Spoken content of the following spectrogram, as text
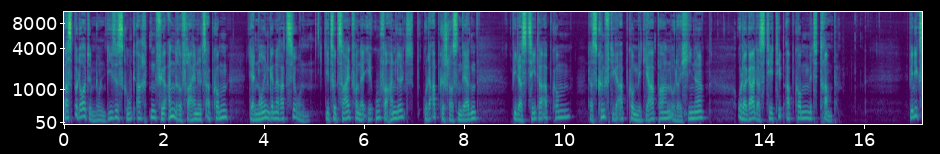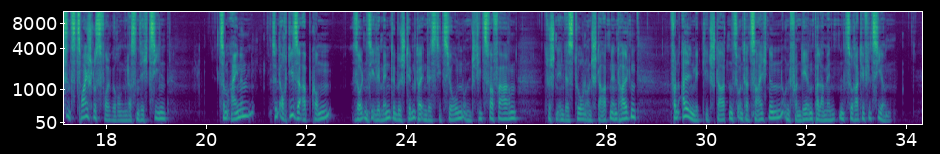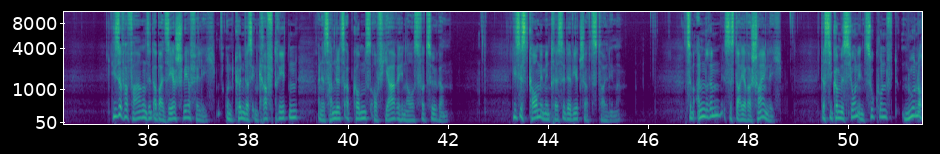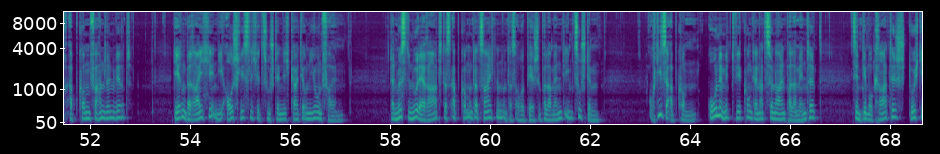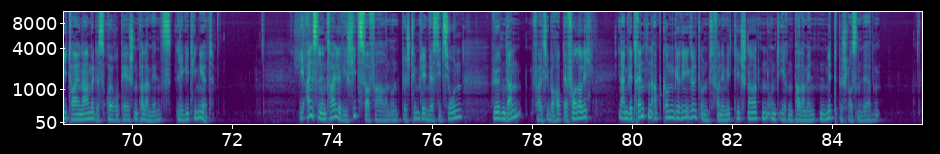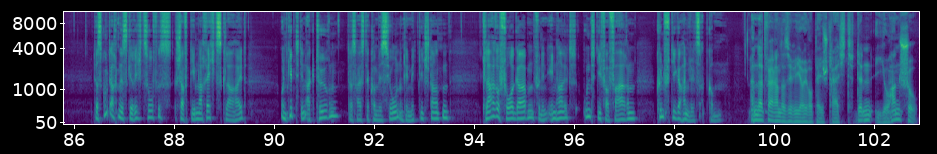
Was bedeutet nun dieses Gutachten für andere Freihandelsabkommen der neuen Generation, die zurzeit von der EU verhandelt oder abgeschlossen werden, wie das CETA-Abkommen, das künftige Abkommen mit Japan oder China oder gar das TTIP-Abkommen mit Trump? Wenigstens zwei Schlussfolgerungen lassen sich ziehen. Zum einen sind auch diese Abkommen, sollten sie Elemente bestimmter Investitionen und Schiedsverfahren zwischen Investoren und Staaten enthalten, von allen Mitgliedstaaten zu unterzeichnen und von deren Parlamenten zu ratifizieren. Diese Verfahren sind aber sehr schwerfällig und können das Inkrafttreten eines Handelsabkommens auf Jahre hinaus verzögern. Dies ist kaum im Interesse der Wirtschaftsteilnehmer. Zum anderen ist es daher wahrscheinlich, dass die Kommission in Zukunft nur noch Abkommen verhandeln wird, deren Bereiche in die ausschließliche Zuständigkeit der Union fallen, dann müsste nur der Rat das Abkommen unterzeichnen und das Europäische Parlament ihm zustimmen. Auch diese Abkommen ohne Mitwirkung der nationalen Parlamente sind demokratisch durch die Teilnahme des Europäischen Parlaments legitimiert. Die einzelnen Teile wie Schiedsverfahren und bestimmte Investitionen würden dann, falls überhaupt erforderlich, in einem getrennten Abkommen geregelt und von den Mitgliedstaaten und ihren Parlamenten mitbeschlossen werden. Das Gutachten des Gerichtshofes schafft demnach Rechtsklarheit und gibt den Akteuren, das heißt der Kommission und den Mitgliedstaaten, klare Vorgaben für den Inhalt und die Verfahren künftiger Handelsabkommen. An dat war an der Serie europäesch recht den Johann Scho.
